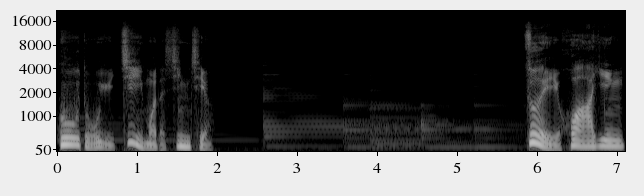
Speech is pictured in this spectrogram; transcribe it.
孤独与寂寞的心情。醉花阴，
